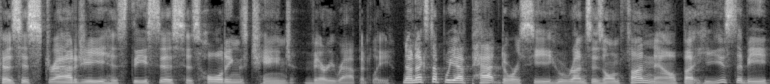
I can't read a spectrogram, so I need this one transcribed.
because his strategy, his thesis, his holdings change very rapidly. Now, next up, we have Pat Dorsey, who runs his own fund now, but he used to be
